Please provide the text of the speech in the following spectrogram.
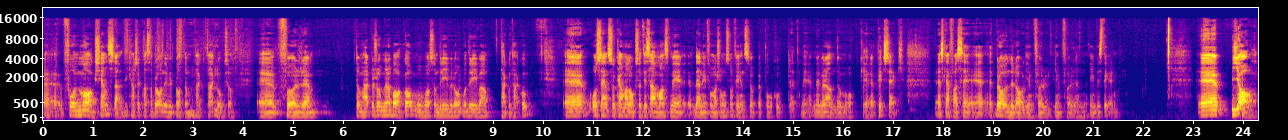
Eh, få en magkänsla, det kanske passar bra när vi pratar om Taco Taco också. Eh, för eh, de här personerna bakom och vad som driver dem att driva Taco Taco. Och sen så kan man också tillsammans med den information som finns uppe på kortet med memorandum och pitch deck skaffa sig ett bra underlag inför, inför en investering. Ja,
